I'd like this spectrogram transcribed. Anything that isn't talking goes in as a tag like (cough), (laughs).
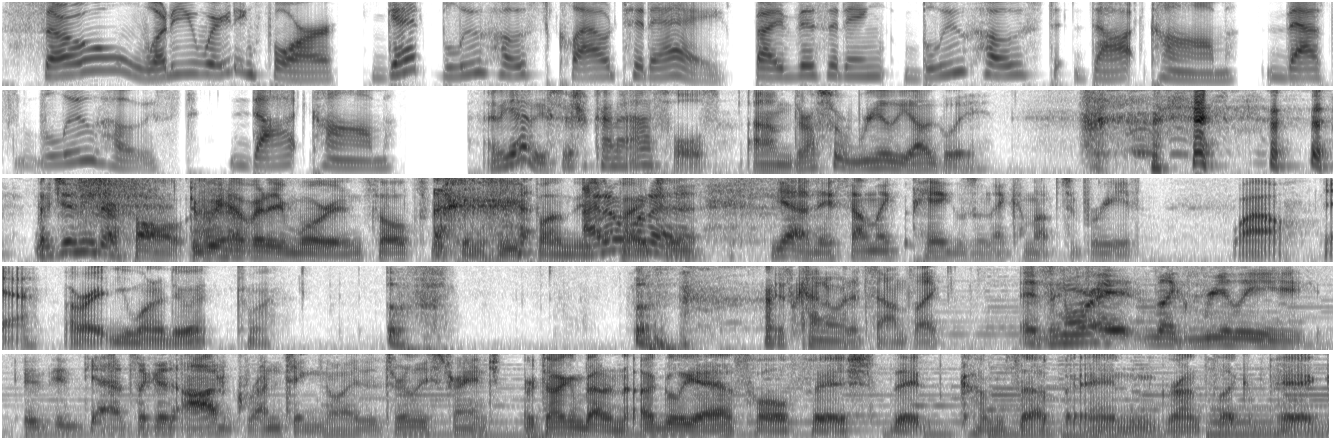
So, what are you waiting for? Get Bluehost Cloud today by visiting Bluehost.com. That's Bluehost.com. And yeah, these fish are kind of assholes. Um, they're also really ugly. Which isn't their fault. Do we have any more insults we can heap on (laughs) these I don't want pigeons? to. Yeah, they sound like pigs when they come up to breathe. Wow. Yeah. All right, you want to do it? Come on. Oof. Oof. It's kind of what it sounds like. It's more it, like really, it, it- yeah, it's like an odd grunting noise. It's really strange. We're talking about an ugly asshole fish that comes up and grunts like a pig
